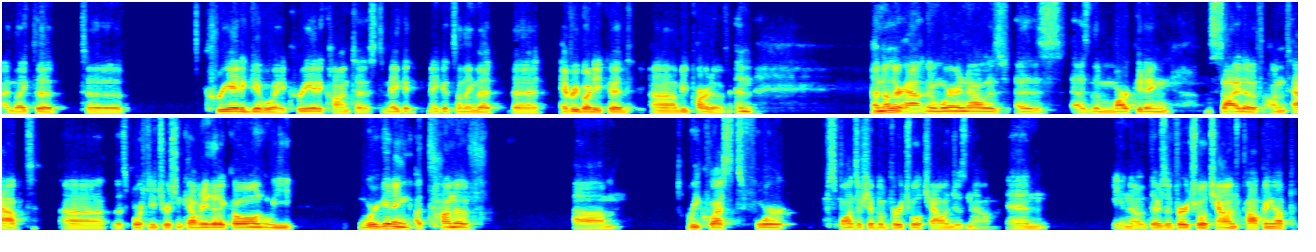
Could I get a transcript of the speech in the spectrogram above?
I'd like to to create a giveaway, create a contest, make it make it something that that everybody could uh, be part of. And another hat that I'm wearing now is as as the marketing side of Untapped, uh, the sports nutrition company that I co-own. We we're getting a ton of um, requests for sponsorship of virtual challenges now, and you know there's a virtual challenge popping up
